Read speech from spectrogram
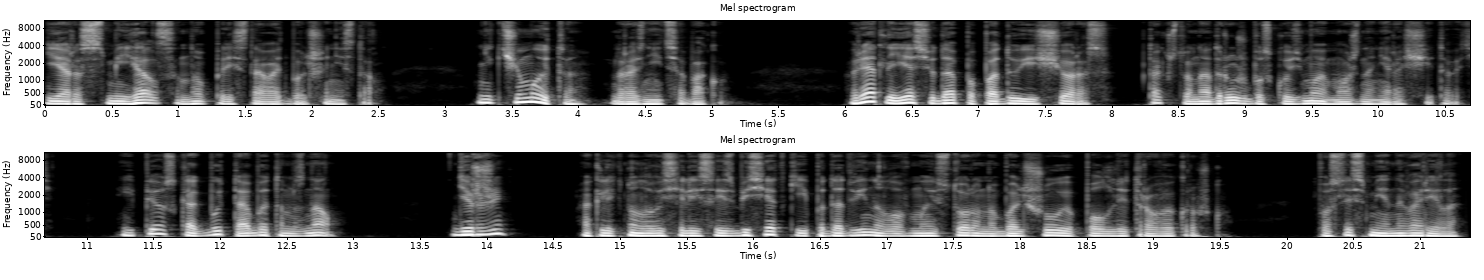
Я рассмеялся, но приставать больше не стал. Ни к чему это дразнить собаку. Вряд ли я сюда попаду еще раз, так что на дружбу с Кузьмой можно не рассчитывать. И пес как будто об этом знал. «Держи», — окликнула Василиса из беседки и пододвинула в мою сторону большую поллитровую кружку. После смены варила.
